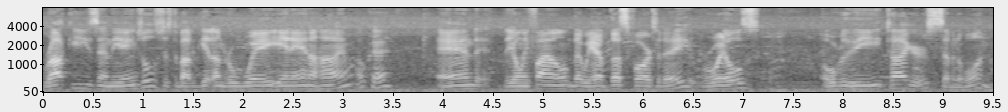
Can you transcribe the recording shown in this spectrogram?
Rockies and the Angels just about to get underway in Anaheim. Okay. And the only final that we have thus far today, Royals over the Tigers, seven to one.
